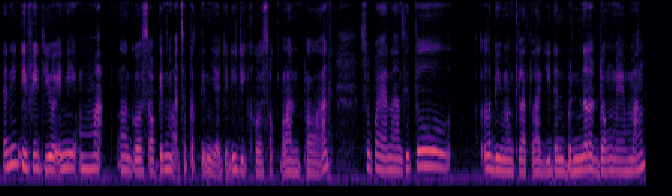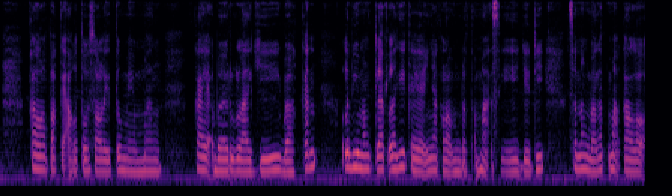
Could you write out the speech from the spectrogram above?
Dan ini di video ini emak ngegosokin emak cepetin ya. Jadi digosok pelan-pelan supaya nanti tuh lebih mengkilat lagi. Dan bener dong memang kalau pakai auto sol itu memang kayak baru lagi. Bahkan lebih mengkilat lagi kayaknya kalau menurut emak sih. Jadi seneng banget emak kalau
